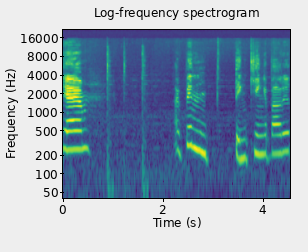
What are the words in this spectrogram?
Yeah. I've been thinking about it.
